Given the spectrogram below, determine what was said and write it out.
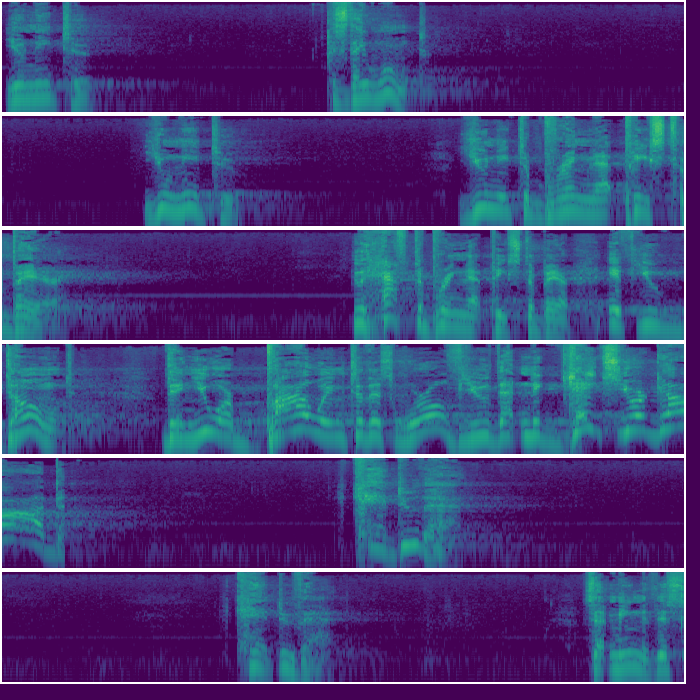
You need to. Because they won't. You need to. You need to bring that piece to bear. You have to bring that piece to bear. If you don't, then you are bowing to this worldview that negates your God. You can't do that. You can't do that. Does that mean that this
